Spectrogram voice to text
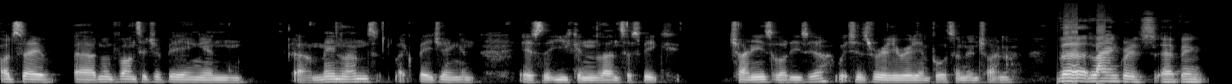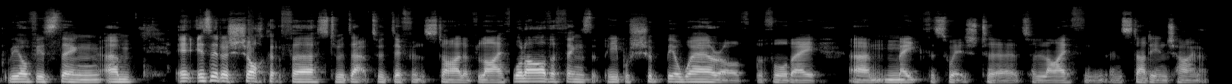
i'd say uh, an advantage of being in uh, mainland like beijing and is that you can learn to speak chinese a lot easier which is really really important in china the language uh, being the obvious thing, um, is it a shock at first to adapt to a different style of life? What are the things that people should be aware of before they um, make the switch to, to life and, and study in China?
